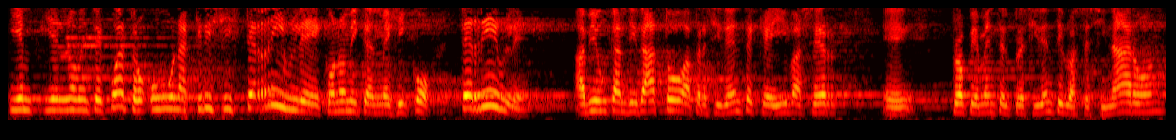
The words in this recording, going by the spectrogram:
Y en, el 94 hubo una crisis terrible económica en México, terrible. Había un candidato a presidente que iba a ser eh, propiamente el presidente y lo asesinaron.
